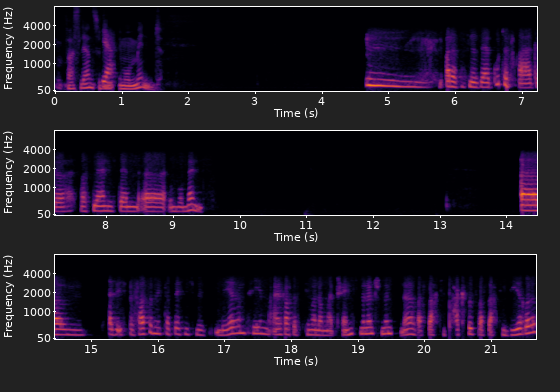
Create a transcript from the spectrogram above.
Was lernst du denn Ja. im Moment? Hm, oh, das ist 'ne sehr gute Frage. Was lerne ich denn, äh, im Moment? Ähm, also, ich befasse mich tatsächlich mit mehreren Themen. Einfach das Thema nochmal Change Management, ne? Was sagt die Praxis, was sagt die Lehre?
